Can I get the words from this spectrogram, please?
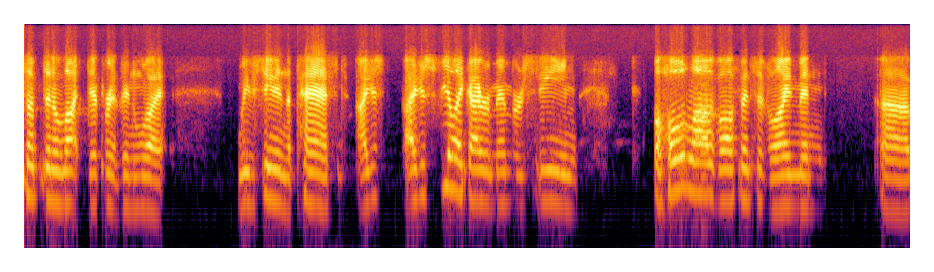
something a lot different than what we've seen in the past. I just I just feel like I remember seeing a whole lot of offensive linemen, uh,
